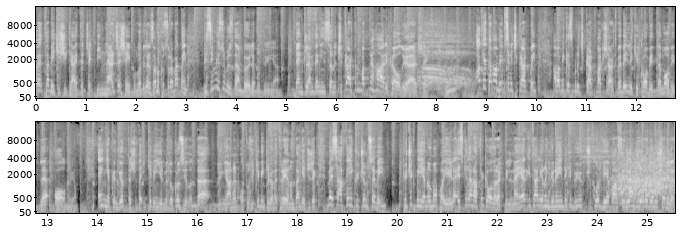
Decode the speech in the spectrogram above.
evet tabii ki şikayet edecek binlerce şey bulabiliriz ama kusura bakmayın bizim yüzümüzden böyle bu dünya. Denklemden insanı çıkartın bak ne harika oluyor her şey. Hmm? Okey tamam hepsini çıkartmayın ama bir kısmını çıkartmak şart ve belli ki Covid'le Movid'le olmuyor. En yakın göktaşı da 2029 yılında dünyanın 32 bin kilometre yanından geçecek. Mesafeyi küçümsemeyin. Küçük bir yanılma payıyla eskiden Afrika olarak bilinen yer İtalya'nın güneyindeki büyük çukur diye bahsedilen bir yere dönüşebilir.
